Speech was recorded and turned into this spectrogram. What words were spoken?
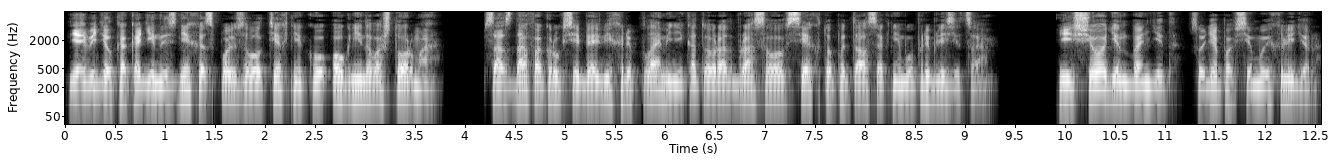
Я видел, как один из них использовал технику огненного шторма, создав вокруг себя вихрь пламени, который отбрасывал всех, кто пытался к нему приблизиться. Еще один бандит, судя по всему их лидер,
